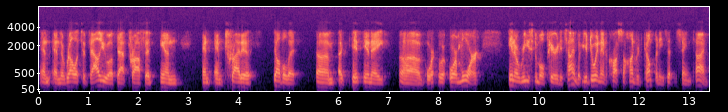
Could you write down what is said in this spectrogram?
and and the relative value of that profit, and and and try to double it um, in a uh, or, or or more in a reasonable period of time. But you're doing it across a hundred companies at the same time,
